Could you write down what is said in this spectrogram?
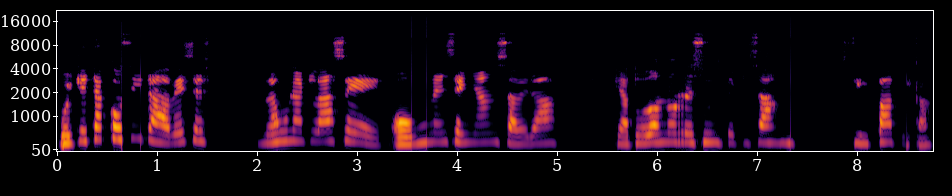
porque estas cositas a veces no es una clase o una enseñanza, ¿verdad? Que a todos nos resulte quizás simpática,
